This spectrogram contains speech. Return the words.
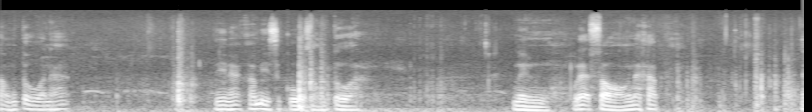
สองตัวนะฮะนี่นะเขามีสกรูสองตัวหนึ่งและสองนะครับ ใน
